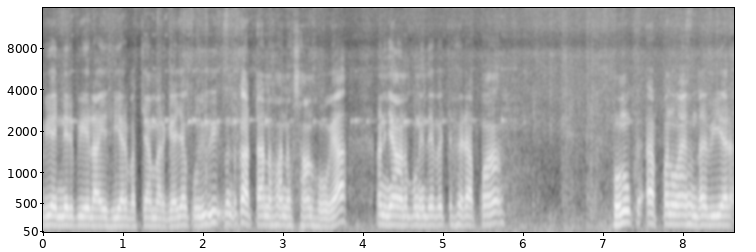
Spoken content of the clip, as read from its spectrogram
ਵੀ ਇੰਨੇ ਰੁਪਏ ਲਾਏ ਸੀ ਯਾਰ ਬੱਚਾ ਮਰ ਗਿਆ ਜਾਂ ਕੋਈ ਵੀ ਘਾਟਾ ਨਫਾ ਨੁਕਸਾਨ ਹੋ ਗਿਆ ਅਣਜਾਣ ਪੁਣੇ ਦੇ ਵਿੱਚ, ਫਿਰ ਆਪਾਂ ਉਹਨੂੰ ਆਪਾਂ ਨੂੰ ਐ ਹੁੰਦਾ ਵੀ ਯਾਰ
